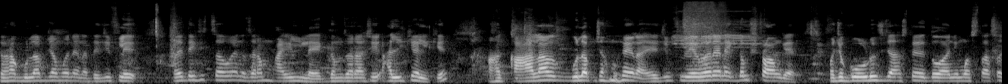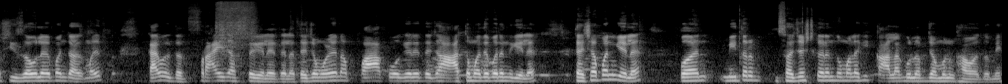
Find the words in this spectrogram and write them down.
तर हा गुलाबजामुन आहे ना त्याची फ्ले म्हणजे त्याची चव आहे ना जरा माइल्ड आहे एकदम जरा अशी हलकी हलकी हा काला गुलाबजामुन आहे ना याची फ्लेवर आहे ना एकदम स्ट्रॉंग आहे. म्हणजे गोडूस जास्त येतो आणि मस्त असं शिजवलं आहे पण जास्त म्हणजे काय बोलतात फ्राय जास्त गेलं आहे त्याला. त्याच्यामुळे ना पाक वगैरे त्याच्या आतमध्येपर्यंत गेलं आहे त्याच्या पण गेलं आहे पण मी तर सजेस्ट करेन तुम्हाला की काला गुलाबजामुन खावा तुम्ही.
